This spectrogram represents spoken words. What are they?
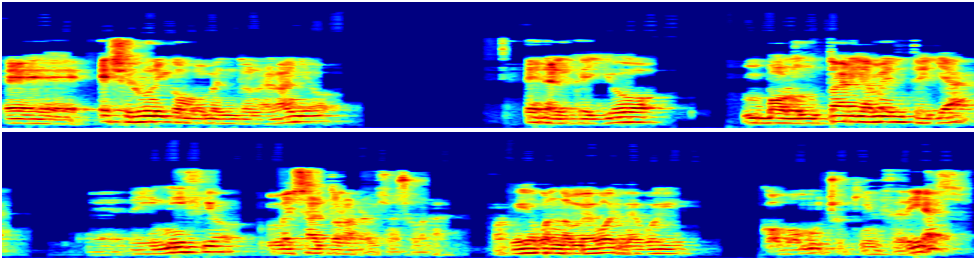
eh, es el único momento en el año en el que yo voluntariamente ya, eh, de inicio, me salto la revisión semanal. Porque yo cuando me voy, me voy como mucho 15 días.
